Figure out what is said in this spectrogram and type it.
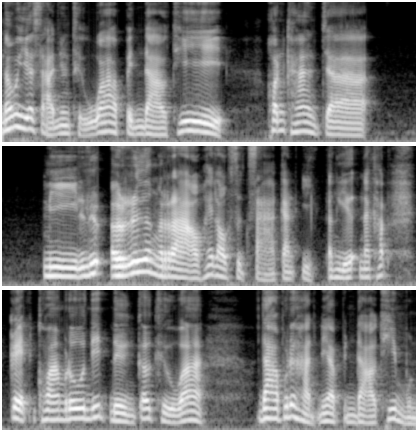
นักวิทยาศาสตร์ยังถือว่าเป็นดาวที่ค่อนข้างจะมีเรื่องราวให้เราศึกษากันอีกตั้งเยอะนะครับ เกร็ดความรู้นิดหนึ่งก็คือว่า ดาวพฤหัสเนี่ยเป็นดาวที่หมุน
